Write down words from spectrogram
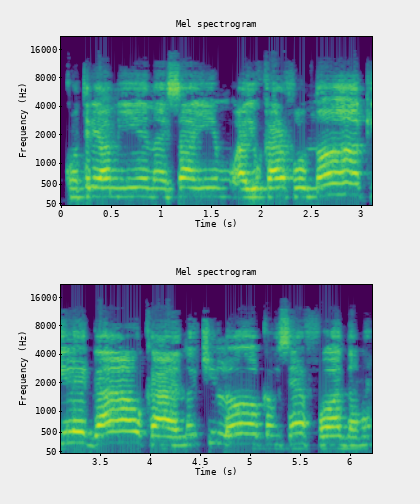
encontrei a mina, saímos. Aí o cara falou, não, que legal, cara, noite louca, você é foda, né?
